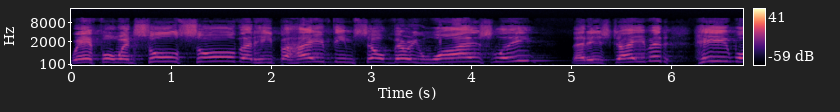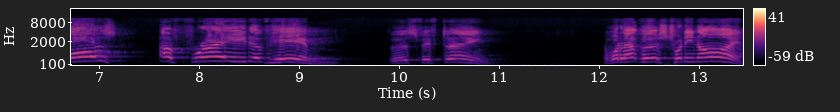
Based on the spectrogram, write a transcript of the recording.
Wherefore, when Saul saw that he behaved himself very wisely, that is David, he was afraid of him. Verse 15. And what about verse 29?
